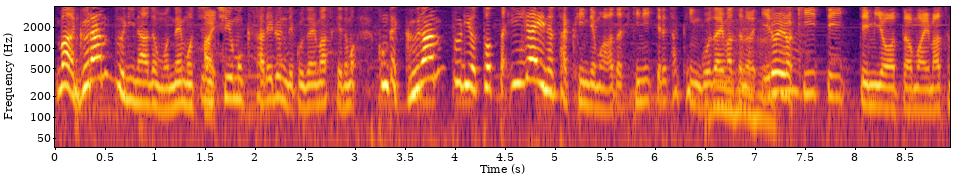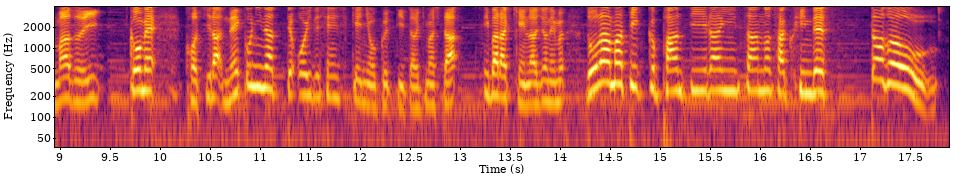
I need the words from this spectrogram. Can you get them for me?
まあ、グランプリなどもね、もちろん注目されるんでございますけども、今回グランプリを取った以外の作品でも私気に入ってる作品ございますので、いろいろ聞いていってみようと思います。まず1個目、こちら、猫になっておいで選手権に送っていただきました、茨城県ラジオネーム、ドラマティックパンティーラインさんの作品です。どうぞ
